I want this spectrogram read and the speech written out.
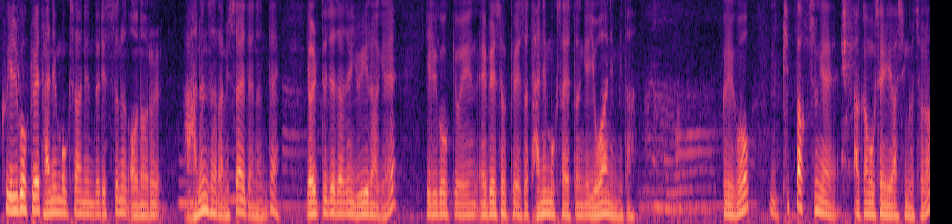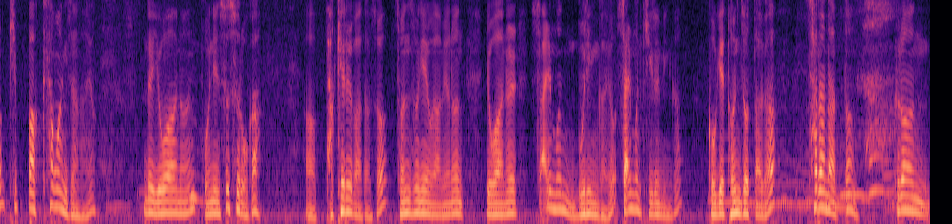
그 일곱 교회 담임 목사님들이 쓰는 언어를 아는 사람이 써야 되는데 열두 제자 중에 유일하게 일곱 교회인 에베소 교회에서 담임 목사였던 게 요한입니다. 그리고 핍박 중에 아까 목사 얘기하신 것처럼 핍박 상황이잖아요. 근데 요한은 본인 스스로가 어, 박해를 받아서 전송에 의하면은 요한을 삶은 물인가요? 삶은 기름인가? 거기에 던졌다가 살아났던 그런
